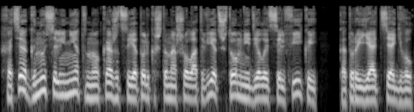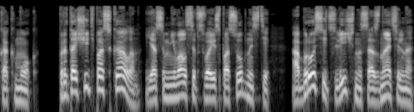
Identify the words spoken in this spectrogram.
Хотя гнусь или нет, но кажется, я только что нашел ответ, что мне делать с эльфийкой, который я оттягивал как мог. Протащить по скалам, я сомневался в своей способности, а бросить лично, сознательно,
